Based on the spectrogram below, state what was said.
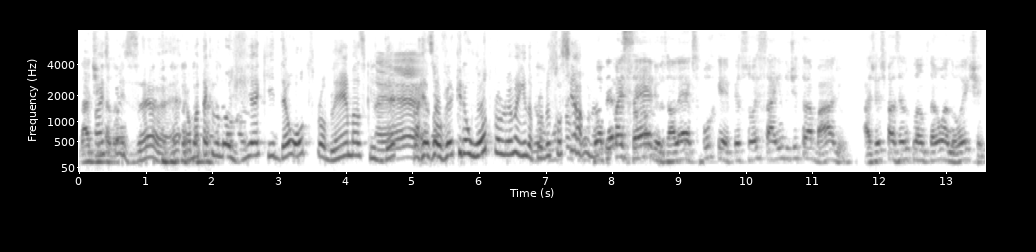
dá dica Mas, pois é, é, é uma tecnologia que deu outros problemas, que É. para resolver criou um outro problema ainda, problema um outro social, né? Problemas sérios, Alex, por quê? Pessoas saindo de trabalho, às vezes fazendo plantão à noite,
